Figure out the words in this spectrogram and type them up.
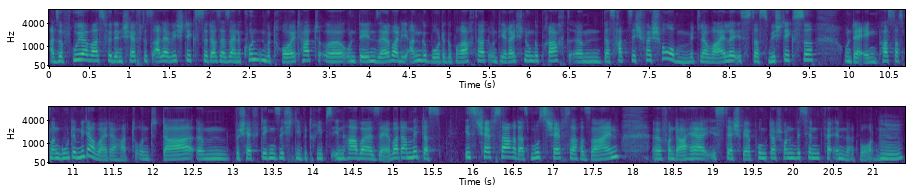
Also früher war es für den Chef das Allerwichtigste, dass er seine Kunden betreut hat äh, und denen selber die Angebote gebracht hat und die Rechnung gebracht. Ähm, das hat sich verschoben. Mittlerweile ist das Wichtigste und der Engpass, dass man gute Mitarbeiter hat. Und da ähm, beschäftigen sich die Betriebsinhaber selber damit. Das ist Chefsache, das muss Chefsache sein. Äh, von daher ist der Schwerpunkt da schon ein bisschen verändert worden. Mhm.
